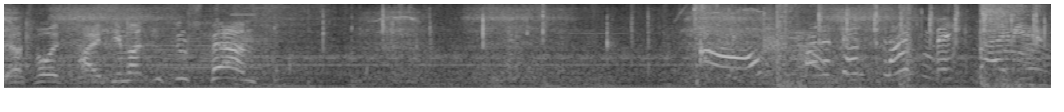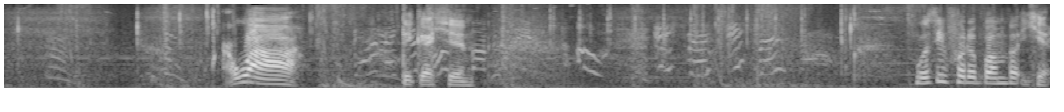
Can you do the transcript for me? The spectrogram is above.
Wird wohl Zeit, jemanden zu sperren. Oh, meine Fans bleiben nicht bei dir. Aua! Dickerchen. Oh, ich will, ich will. Wo ist die Fotobombe? Hier.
